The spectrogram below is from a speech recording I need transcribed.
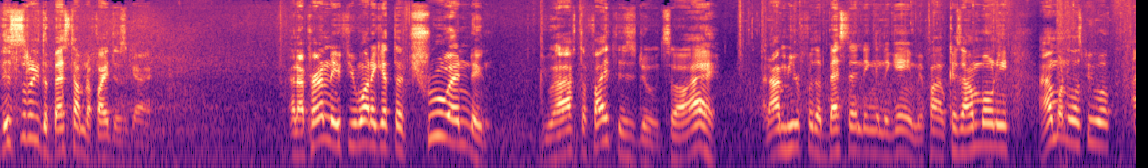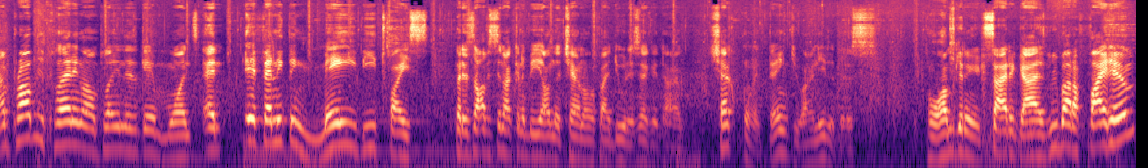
This is literally the best time to fight this guy. And apparently, if you want to get the true ending, you have to fight this dude. So, hey, and I'm here for the best ending in the game. If I, because I'm only, I'm one of those people. I'm probably planning on playing this game once, and if anything, maybe twice. But it's obviously not going to be on the channel if I do it a second time. Checkpoint. Thank you. I needed this. Oh, I'm getting excited, guys. We about to fight him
